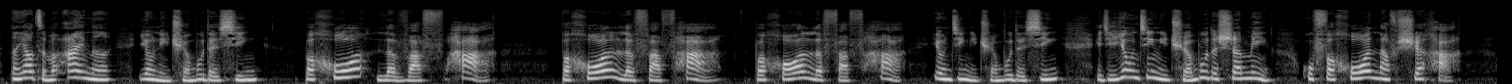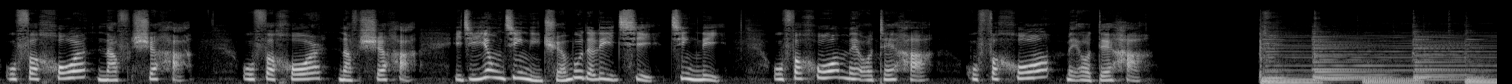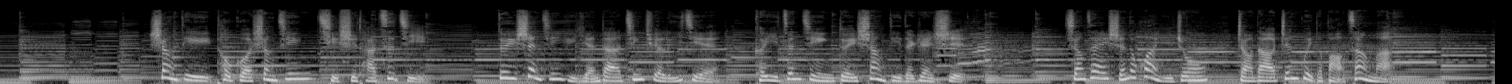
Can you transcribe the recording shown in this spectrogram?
那要怎么爱呢？用你全部的心，B'chol levavha，B'chol levavha，B'chol levavha，用尽你全部的心，以及用尽你全部的生命，Ufachol nafsheha，Ufachol nafsheha，Ufachol nafsheha。以及用尽你全部的力气，尽力。无法活 上帝透过圣经启示他自己，对圣经语言的精确理解，可以增进对上帝的认识。想在神的话语中找到珍贵的宝藏吗？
